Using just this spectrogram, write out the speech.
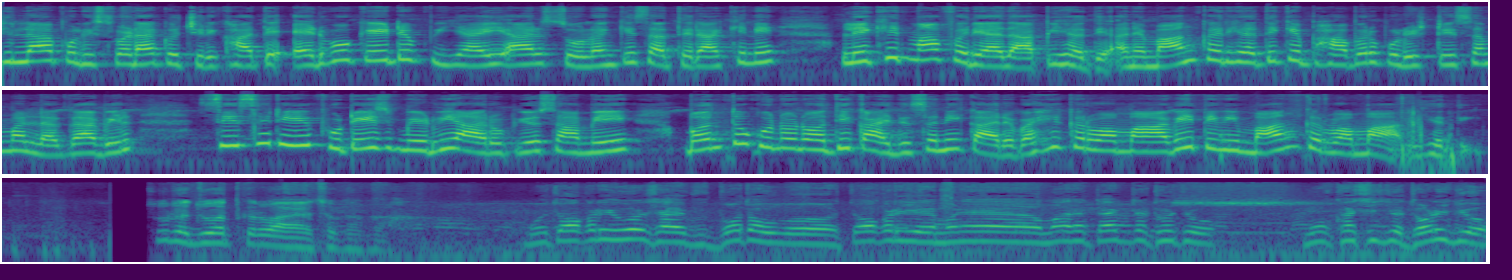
જિલ્લા પોલીસ વડા કચેરી ખાતે એડવોકેટ પીઆઈઆર સોલંકી સાથે રાખીને લેખિતમાં ફરિયાદ આપી હતી અને માંગ કરી હતી કે ભાભર પોલીસ સ્ટેશનમાં લગાવેલ સીસીટીવી ફૂટેજ મેળવી આરોપીઓ સામે બનતો ગુનો નોંધી કાયદેસરની કાર્યવાહી કરવામાં આવે તેવી માંગ કરવામાં આવી હતી. શું રજૂઆત કરવા આવ્યા છો કાકા? હું ચોકડી હોય સાહેબ પોતો ચોકડીએ મને મારે ટ્રેક્ટર ઠોચ્યો હું ખસી ગયો દોડી ગયો.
